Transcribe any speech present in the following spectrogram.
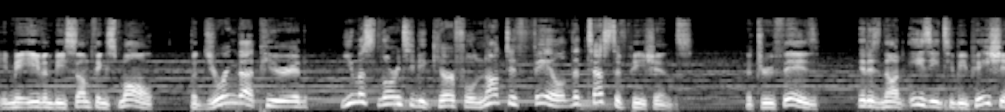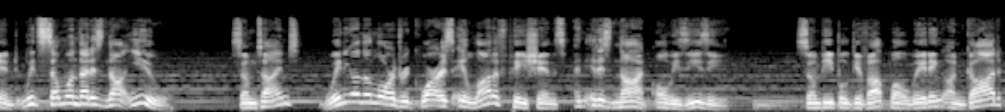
It may even be something small, but during that period, you must learn to be careful not to fail the test of patience. The truth is, it is not easy to be patient with someone that is not you. Sometimes, waiting on the Lord requires a lot of patience and it is not always easy. Some people give up while waiting on God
